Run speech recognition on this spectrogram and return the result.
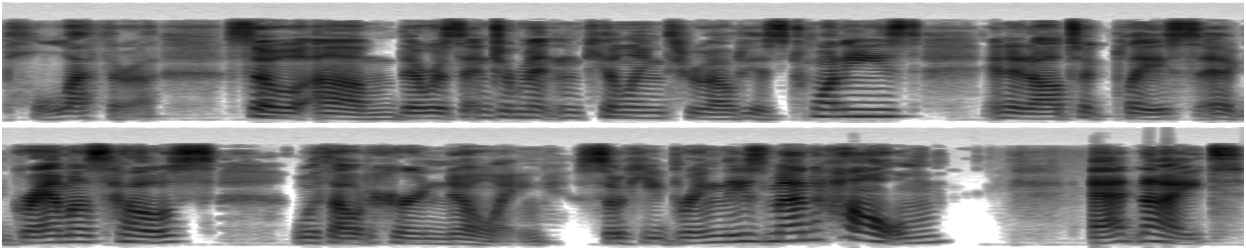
plethora. So um, there was intermittent killing throughout his 20s, and it all took place at grandma's house without her knowing. So he'd bring these men home at night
